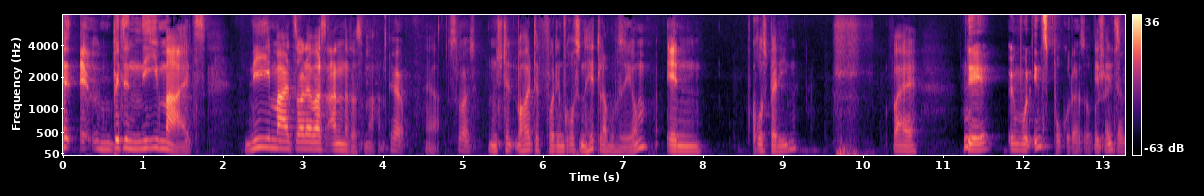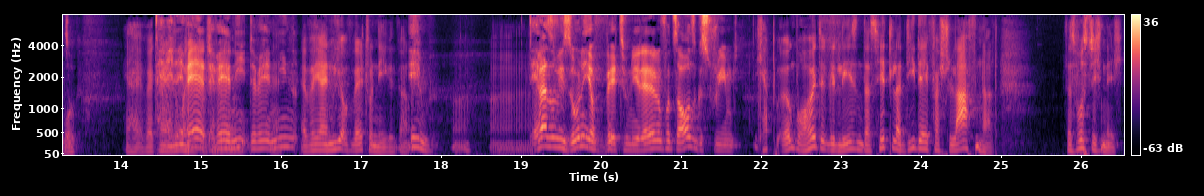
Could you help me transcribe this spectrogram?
Bitte niemals. Niemals soll er was anderes machen. Ja, Ja. soweit. Nun standen wir heute vor dem großen Hitler-Museum in Groß-Berlin. Weil Nee, irgendwo in Innsbruck oder so. in wahrscheinlich dann Innsbruck. Ja, er wäre keine So. Der wäre der wär ja nie, der wär ja nie, geworden. Er wäre ja nie auf Welttournee gegangen. eben. Der war sowieso nicht auf Weltturnier, der hat ja nur von zu Hause gestreamt. Ich habe irgendwo heute gelesen, dass Hitler D-Day verschlafen hat. Das wusste ich nicht.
